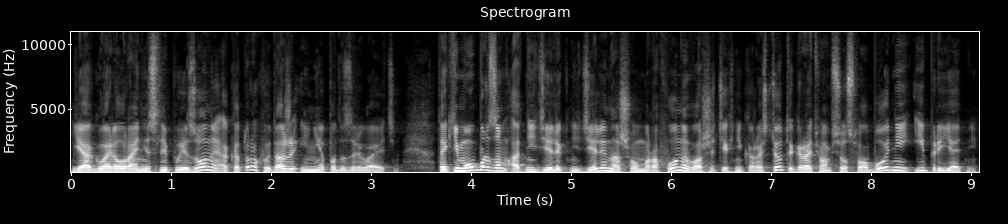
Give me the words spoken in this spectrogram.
Я говорил ранее слепые зоны, о которых вы даже и не подозреваете. Таким образом, от недели к неделе нашего марафона ваша техника растет, играть вам все свободней и приятней.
